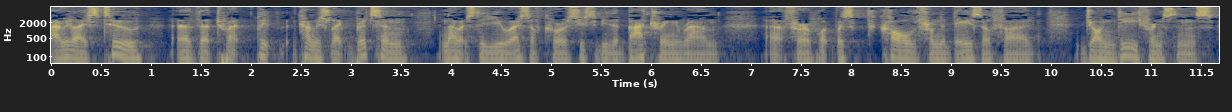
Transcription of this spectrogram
I realized too uh, that countries like Britain, now it's the US, of course, used to be the battering ram uh, for what was called from the days of uh, John Dee, for instance,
